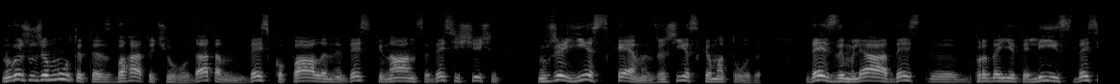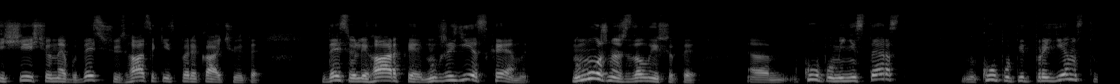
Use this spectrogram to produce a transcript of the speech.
Ну ви ж уже мутите з багато чого, да? там десь копалини, десь фінанси, десь іще що. Ну вже є схеми, вже ж є схематози. Десь земля, десь е, продаєте ліс, десь іще що-небудь, десь щось газ якийсь перекачуєте, десь олігархи. Ну вже є схеми. Ну можна ж залишити е, купу міністерств, купу підприємств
